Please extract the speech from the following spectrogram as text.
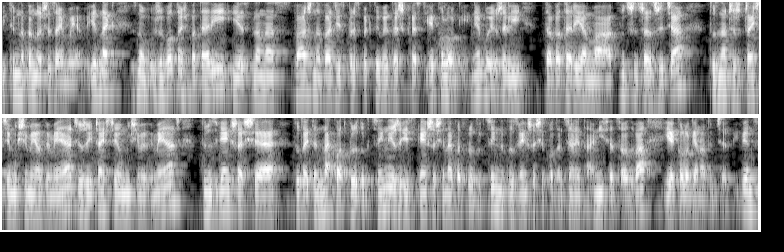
i tym na pewno się zajmujemy. Jednak znowu, żywotność baterii jest dla nas ważna bardziej z perspektywy też kwestii ekologii, nie? bo jeżeli ta bateria ma krótszy czas życia, to znaczy, że częściej musimy ją wymieniać. Jeżeli częściej ją musimy wymieniać, tym zwiększa się tutaj ten nakład produkcyjny. Jeżeli zwiększa się nakład produkcyjny, to zwiększa się potencjalnie ta emisja CO2 i ekologia na tym cierpi. Więc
